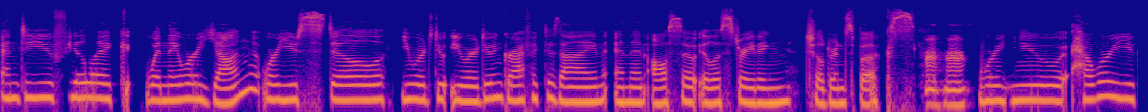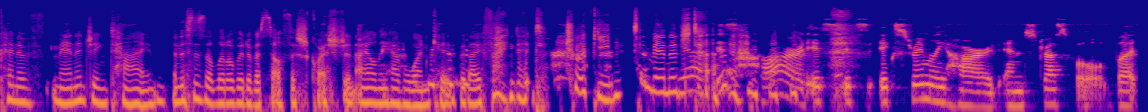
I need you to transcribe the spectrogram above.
And do you feel like when they were young, were you still you were do, you were doing graphic design and then also illustrating children's books? Mm-hmm. Were you how were you kind of managing time? And this is a little bit of a selfish question. I only have one kid, but I find it tricky to manage yeah, time. It's hard. It's it's extremely hard and stressful, but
